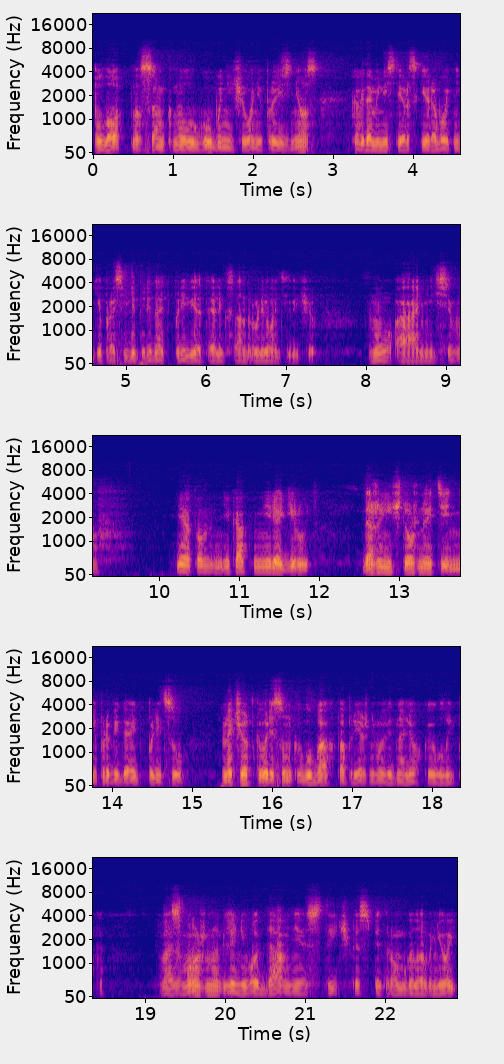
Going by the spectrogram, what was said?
плотно сомкнул губы, ничего не произнес, когда министерские работники просили передать приветы Александру Леонтьевичу. Ну, а Анисимов? Нет, он никак не реагирует. Даже ничтожная тень не пробегает по лицу. На четкого рисунка губах по-прежнему видна легкая улыбка. Возможно, для него давняя стычка с Петром Головней,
